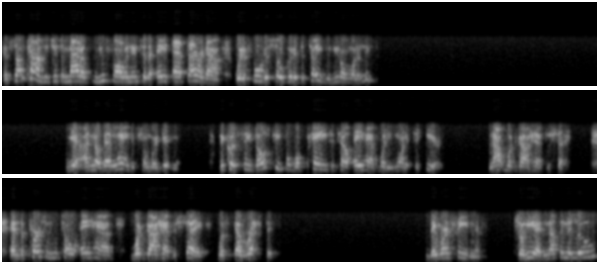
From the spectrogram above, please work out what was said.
And sometimes it's just a matter of you falling into the Ahab paradigm where the food is so good at the table you don't want to leave. Yeah, I know that landed somewhere, didn't it? Because, see, those people were paid to tell Ahab what he wanted to hear, not what God had to say. And the person who told Ahab what God had to say was arrested. They weren't feeding him. So he had nothing to lose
